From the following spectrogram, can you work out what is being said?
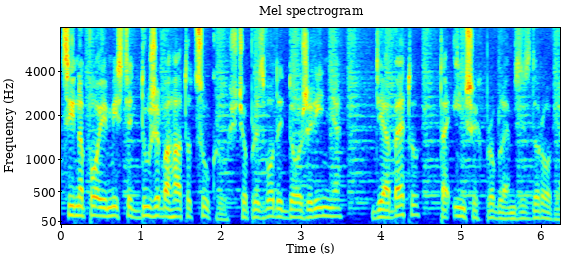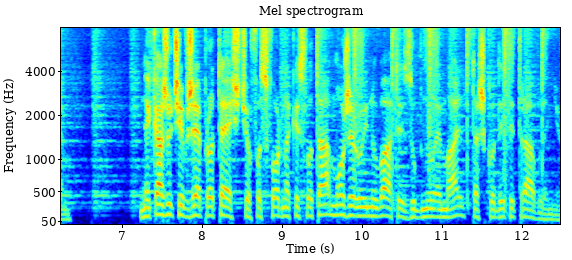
Ці напої містять дуже багато цукру, що призводить до ожиріння, діабету та інших проблем зі здоров'ям. Не кажучи вже про те, що фосфорна кислота може руйнувати зубну емаль та шкодити травленню.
